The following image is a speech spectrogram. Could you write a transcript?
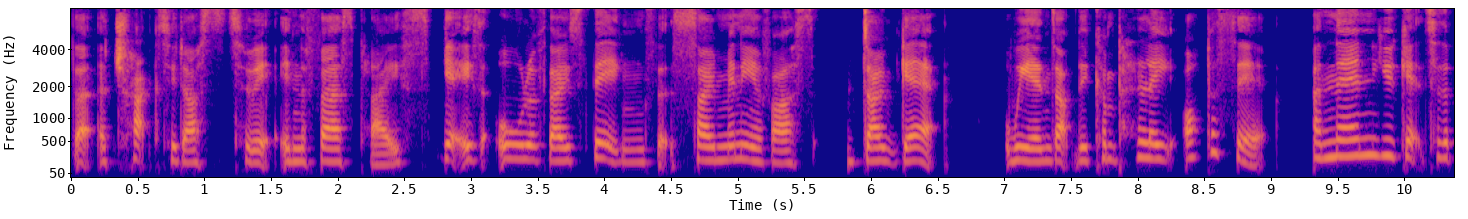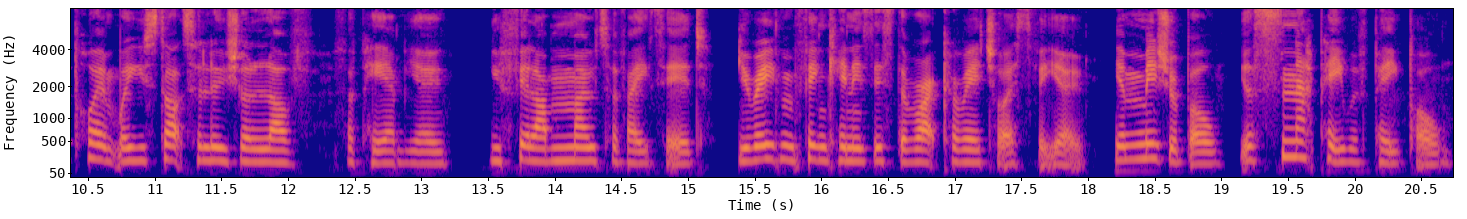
that attracted us to it in the first place. Yet it's all of those things that so many of us don't get. We end up the complete opposite. And then you get to the point where you start to lose your love for PMU you feel unmotivated. You're even thinking, is this the right career choice for you? You're miserable. You're snappy with people.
